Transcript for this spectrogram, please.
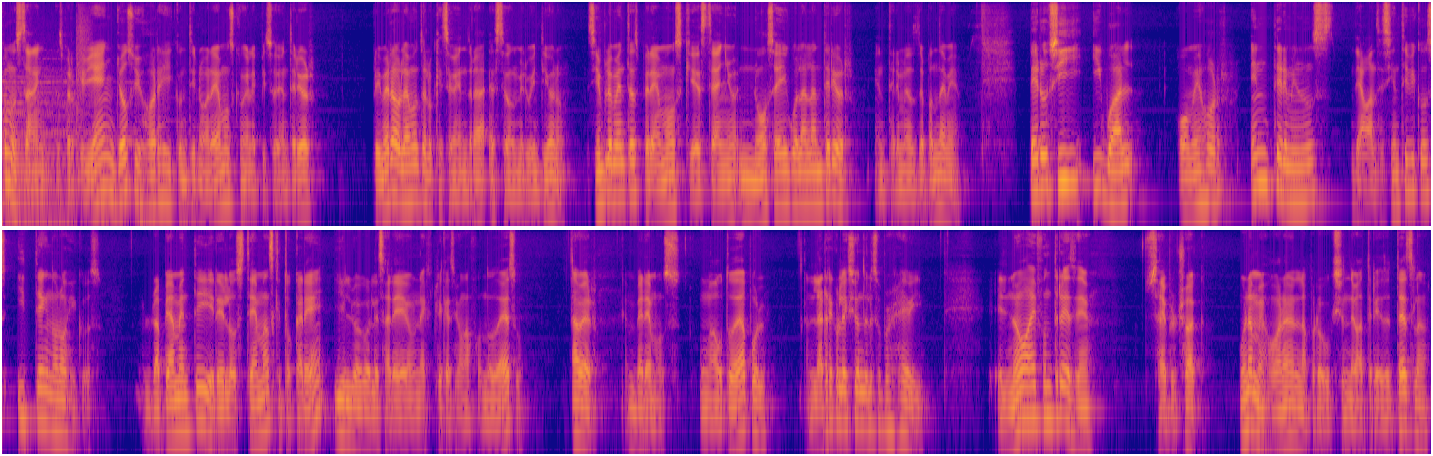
¿Cómo están? Espero que bien. Yo soy Jorge y continuaremos con el episodio anterior. Primero hablemos de lo que se vendrá este 2021. Simplemente esperemos que este año no sea igual al anterior en términos de pandemia pero sí igual o mejor en términos de avances científicos y tecnológicos. Rápidamente diré los temas que tocaré y luego les haré una explicación a fondo de eso. A ver, veremos un auto de Apple, la recolección del Super Heavy, el nuevo iPhone 13, Cybertruck, una mejora en la producción de baterías de Tesla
